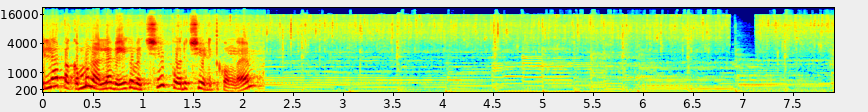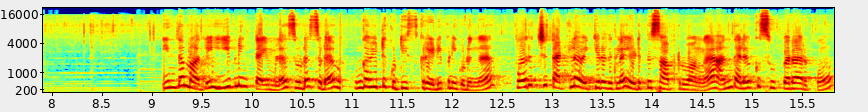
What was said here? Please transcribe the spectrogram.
எல்லா பக்கமும் நல்லா வேக வச்சு பொறிச்சு எடுத்துக்கோங்க. இந்த மாதிரி ஈவினிங் டைமில் சுட சுட உங்கள் வீட்டு குட்டீஸ்க்கு ரெடி பண்ணி கொடுங்க. பொறிச்சு தட்டில் வைக்கிறதுக்குலாம் எடுத்து சாப்பிட்ருவாங்க அந்த அளவுக்கு சூப்பராக இருக்கும்.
